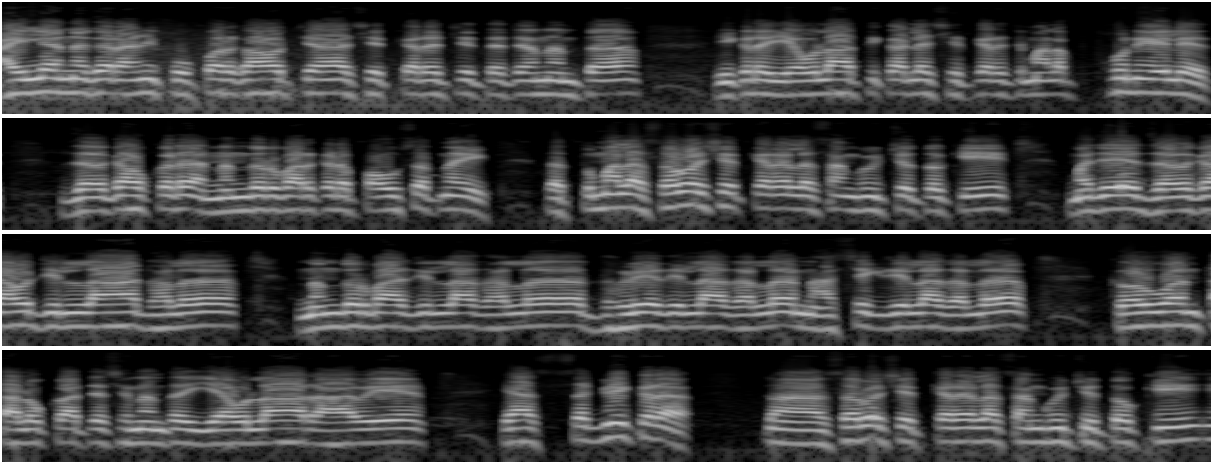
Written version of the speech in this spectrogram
अहिल्यानगर आणि कोपरगावच्या शेतकऱ्याचे त्याच्यानंतर इकडे येवला तिकडल्या शेतकऱ्याचे मला फोन यायलेत. जळगावकडं नंदुरबारकडं पाऊसच नाही. तर तुम्हाला सर्व शेतकऱ्याला सांगू इच्छितो की म्हणजे जळगाव जिल्हा झालं नंदुरबार जिल्हा झालं धुळे जिल्हा झालं नाशिक जिल्हा झालं कळवण तालुका त्याच्यानंतर येवला रावे या सगळीकडं सर्व शेतकऱ्याला सांगू इच्छितो की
